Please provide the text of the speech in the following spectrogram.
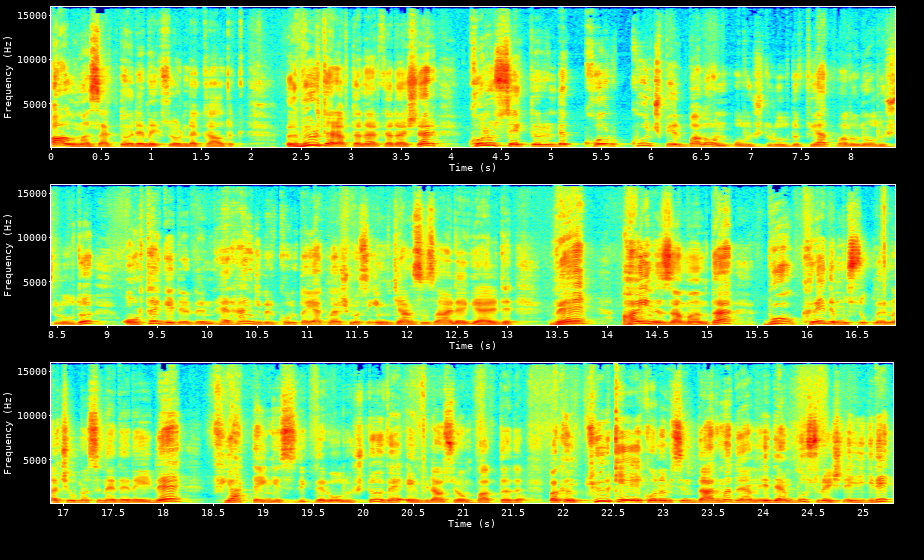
almasak da ödemek zorunda kaldık. Öbür taraftan arkadaşlar konut sektöründe korkunç bir balon oluşturuldu. Fiyat balonu oluşturuldu. Orta gelirlerin herhangi bir konuta yaklaşması imkansız hale geldi. Ve Aynı zamanda bu kredi musluklarının açılması nedeniyle fiyat dengesizlikleri oluştu ve enflasyon patladı. Bakın Türkiye ekonomisini darmadağın eden bu süreçle ilgili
